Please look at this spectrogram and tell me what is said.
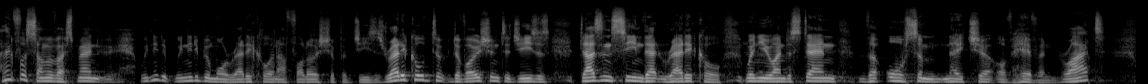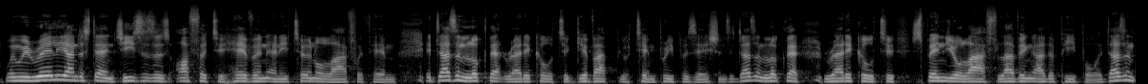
I think for some of us, man, we need, to, we need to be more radical in our followership of Jesus. Radical to, devotion to Jesus doesn't seem that radical when you understand the awesome nature of heaven, right? When we really understand Jesus' offer to heaven and eternal life with Him, it doesn't look that radical to give up your temporary possessions. It doesn't look that radical to spend your life loving other people. It doesn't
